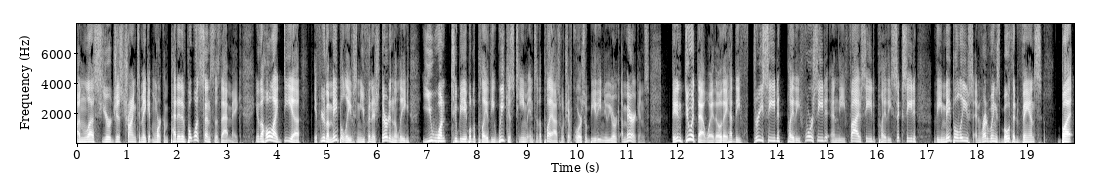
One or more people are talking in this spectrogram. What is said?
unless you're just trying to make it more competitive, but what sense does that make? You know, the whole idea, if you're the Maple Leafs and you finish third in the league, you want to be able to play the weakest team into the playoffs, which of course would be the New York Americans. They didn't do it that way, though. They had the three seed play the four seed and the five seed play the six seed. The Maple Leafs and Red Wings both advance, but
